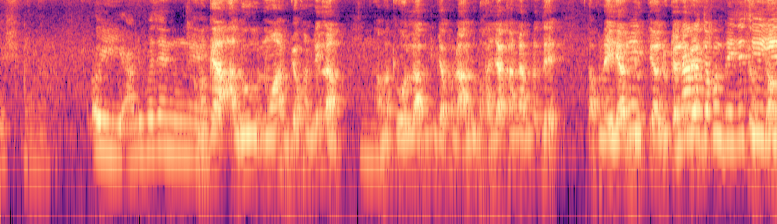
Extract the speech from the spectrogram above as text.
বেশি মনে। ওই আলু ভাজায় নুনে আমাকে আলু নোয়া যখন দিলাম আমাকে বলল আপনি যখন আলু ভাজা খান আপনাদের তখন এই আলু যুক্তি আলুটা না যখন ভেজেছি ইয়ে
